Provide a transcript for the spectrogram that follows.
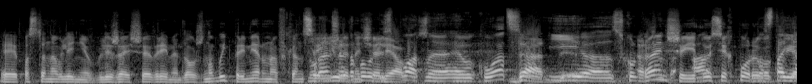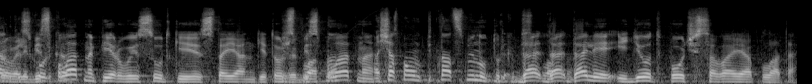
Э, постановление в ближайшее время должно быть, примерно в конце ну, июля, это начале была бесплатная августа. эвакуация. Да, и э, сколько раньше и а до сих пор эвакуировали бесплатно. Первые сутки стоянки тоже бесплатно. бесплатно. А сейчас, по-моему, 15 минут только бесплатно. Да, да, далее идет почасовая оплата.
